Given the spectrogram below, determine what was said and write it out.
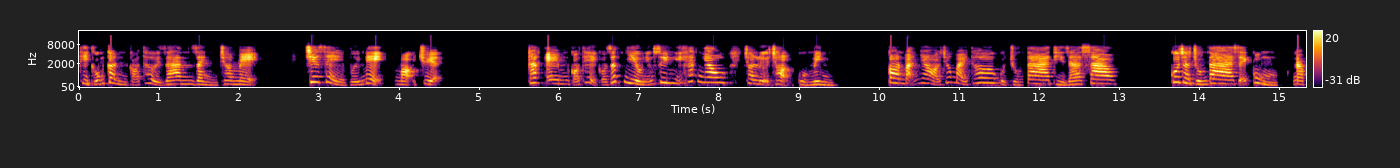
thì cũng cần có thời gian dành cho mẹ, chia sẻ với mẹ mọi chuyện. Các em có thể có rất nhiều những suy nghĩ khác nhau cho lựa chọn của mình. Còn bạn nhỏ trong bài thơ của chúng ta thì ra sao? Cô trò chúng ta sẽ cùng đọc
